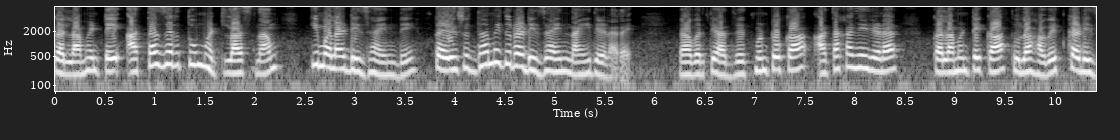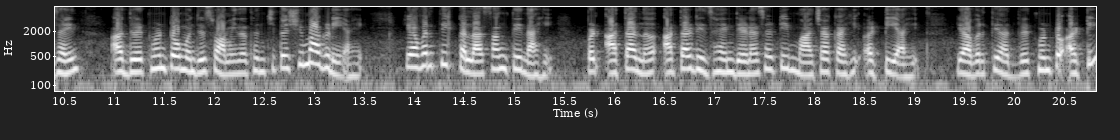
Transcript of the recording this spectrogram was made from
कला म्हणते आता जर तू म्हटलास ना की मला डिझाईन दे तरीसुद्धा मी तुला डिझाईन नाही देणार आहे. यावरती अद्वैत म्हणतो का? आता का नाही देणार? कला म्हणते का? तुला हवेत का डिझाईन? अद्वैत म्हणतो म्हणजे स्वामीनाथनची तशी मागणी आहे यावरती कला सांगते नाही पण आता न आता डिझाईन देण्यासाठी माझ्या काही अटी आहेत. यावरती अद्वैत म्हणतो अटी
